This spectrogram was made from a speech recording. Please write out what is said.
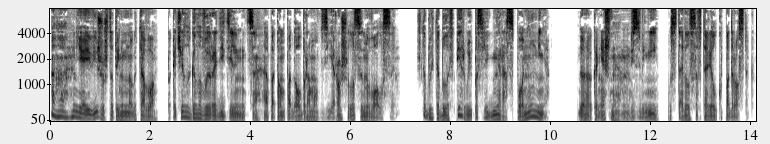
«Ага, я и вижу, что ты немного того», — покачала головой родительница, а потом по-доброму взъерошила сыну волосы. «Чтобы это было в первый и последний раз, понял меня?» «Да, конечно, извини», — уставился в тарелку подросток.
